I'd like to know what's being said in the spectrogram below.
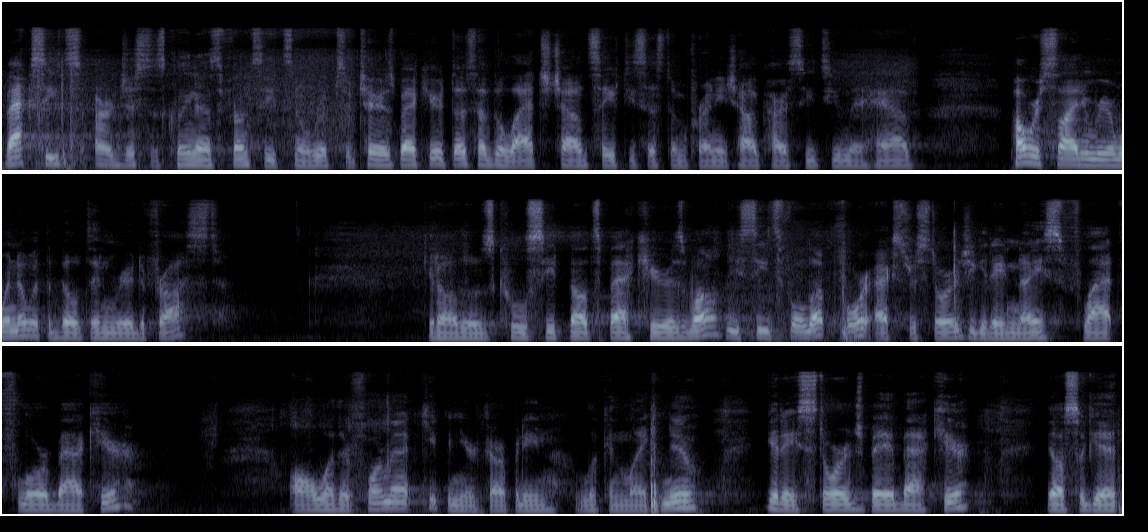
Back seats are just as clean as the front seats, no rips or tears back here. It does have the latch child safety system for any child car seats you may have. Power sliding rear window with the built-in rear defrost. Get all those cool seat belts back here as well. These seats fold up for extra storage. You get a nice flat floor back here. All-weather floor mat, keeping your carpeting looking like new. You get a storage bay back here. You also get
